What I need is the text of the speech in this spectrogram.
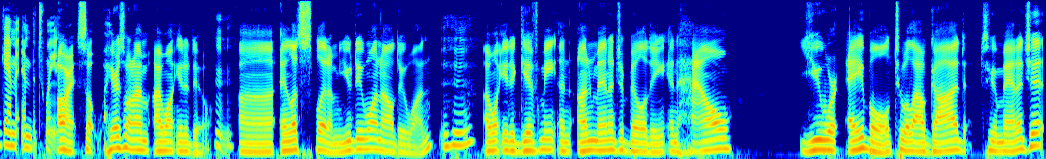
gamut in between. All right. So here's what I'm. I want you to do, Hmm. uh, and let's split them. You do one, I'll do one. Mm-hmm. I want you to give me an unmanageability and how you were able to allow God to manage it,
